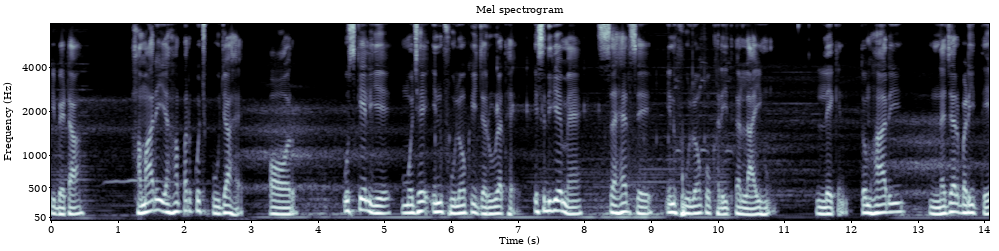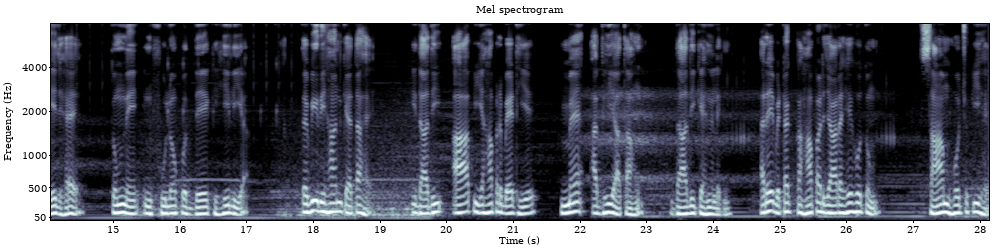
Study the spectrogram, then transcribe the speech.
कि, बेटा, हमारे यहाँ पर कुछ पूजा है और उसके लिए मुझे इन फूलों की ज़रूरत है। इसलिए मैं शहर से इन फूलों को खरीद कर लाई हूँ। लेकिन तुम्हारी नज़र बड़ी तेज है। तुमने इन फूलों को देख ही लिया। तभी रिहान कहता है कि, दादी, आप यहाँ पर बैठिए। मैं अभी आता हूँ। दादी कहने लगी, अरे बेटा, कहाँ पर जा रहे हो तुम? शाम हो चुकी है,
